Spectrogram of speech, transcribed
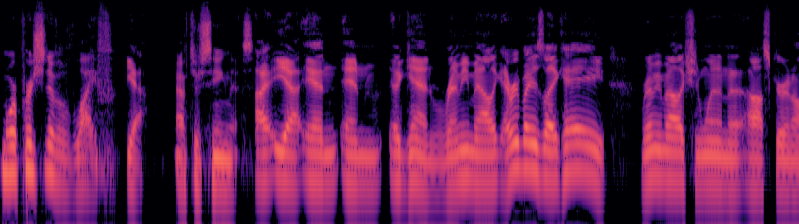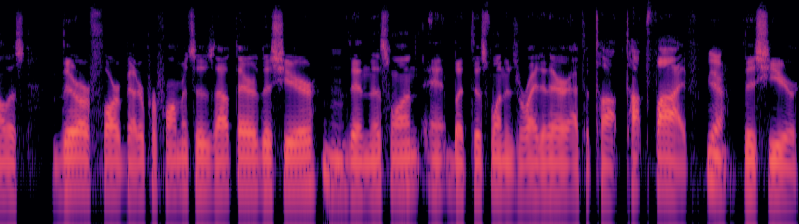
more appreciative of life yeah, after seeing this. I yeah, and and again, Rami Malek. Everybody's like, hey, Rami Malek should win an Oscar and all this. There are far better performances out there this year than this one, and, but this one is right there at the top, top five. Yeah. this year.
